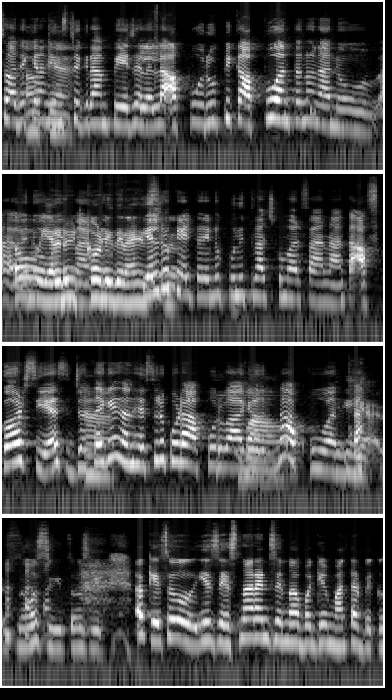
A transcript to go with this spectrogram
ಸೊ ಅದಕ್ಕೆ ನಾನು. ಇನ್ಸ್ಟಾಗ್ರಾಮ್ ಪೇಜ್ ಅಲ್ಲೆಲ್ಲ ಅಪ್ಪು ರೂಪಿಕಾ ಅಪ್ಪು ಅಂತಾನು ನಾನು ಎರಡು ಇಟ್ಕೊಂಡಿದ್ದೀರಾ ಎಲ್ರು ಹೆಸ್ರು. ಕೇಳ್ತಾರೆ ಏನು ಪುನೀತ್ ರಾಜ್ಕುಮಾರ್ ಫ್ಯಾನ್ ಅಂತ. ಅಫ್ಕೋರ್ಸ್ ಎಸ್ ಜೊತೆಗೆ ನನ್ನ ಹೆಸರು ಕೂಡ ಅಪೂರ್ವ ಆಗಿರೋದ್ರಿಂದ ಅಪ್ಪು ಅಂತ. So sweet so sweet okay so S S Narayan cinema ಬಗ್ಗೆ ಮಾತಾಡ್ಬೇಕು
